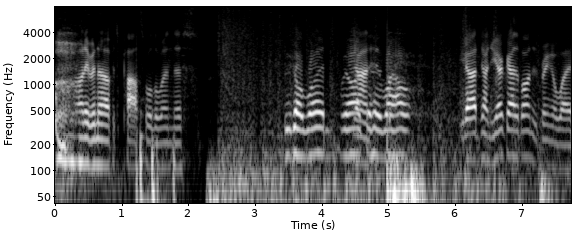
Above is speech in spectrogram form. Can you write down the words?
I don't even know if it's possible to win this. We go wood. We all have to John. hit well. You got John. You gotta grab the ball and just bring it away.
